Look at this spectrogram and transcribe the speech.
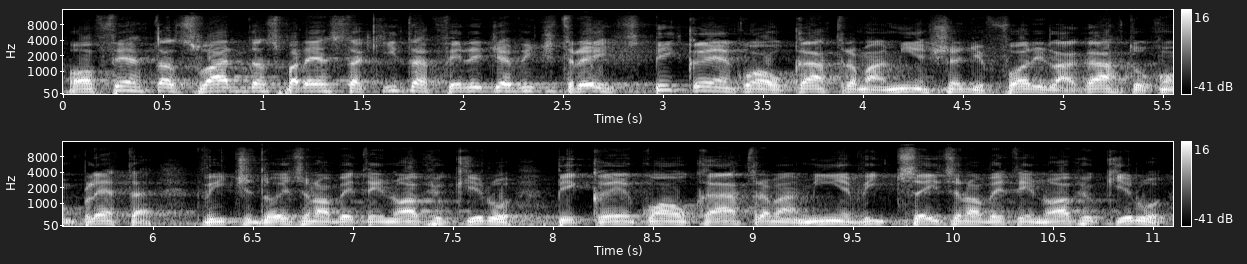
Ofertas válidas para esta quinta-feira, dia 23. Picanha com alcatra, maminha, chã de fora e lagarto completa, 22,99 o quilo. Picanha com alcatra, maminha, 26,99 o quilo.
